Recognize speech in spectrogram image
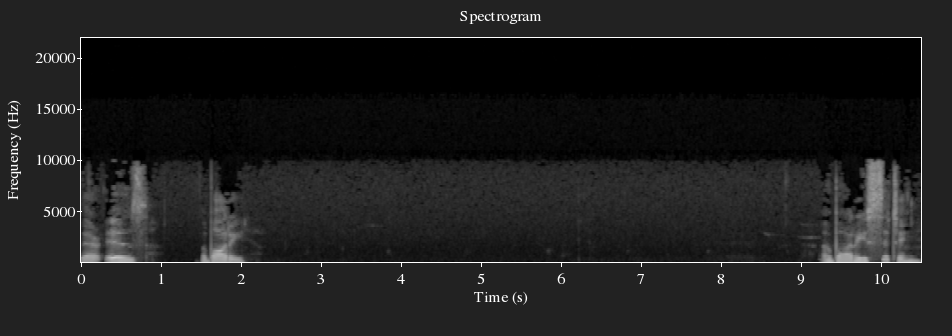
There is a body. A body sitting.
